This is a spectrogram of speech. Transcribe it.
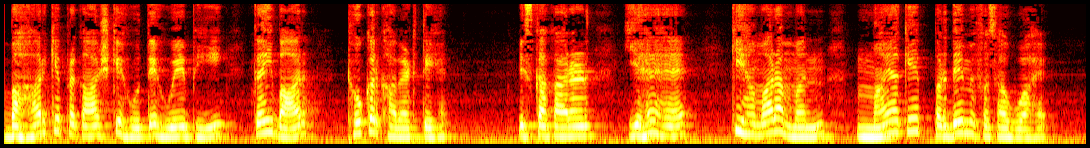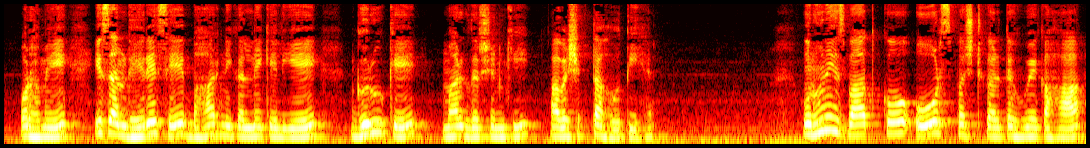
बाहर के प्रकाश के होते हुए भी कई बार ठोकर खा बैठते हैं। इसका कारण यह है कि हमारा मन माया के पर्दे में फंसा हुआ है और हमें इस अंधेरे से बाहर निकलने के लिए गुरु के मार्गदर्शन की आवश्यकता होती है। उन्होंने इस बात को और स्पष्ट करते हुए कहा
